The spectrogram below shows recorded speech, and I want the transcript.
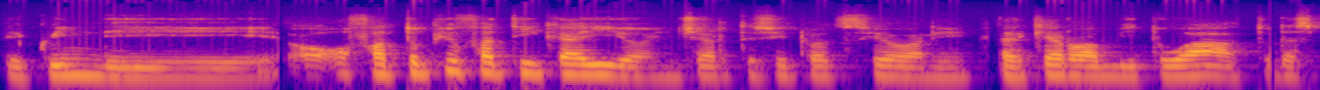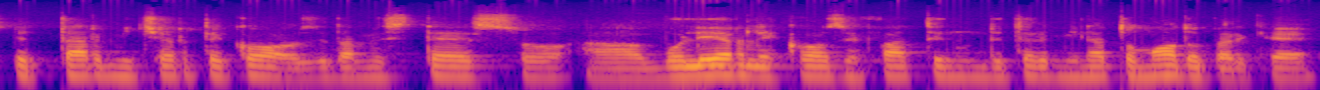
E quindi ho fatto più fatica io in certe situazioni perché ero abituato ad aspettarmi certe cose da me stesso, a voler le cose fatte in un determinato modo perché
